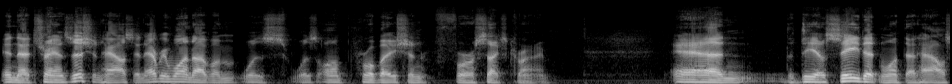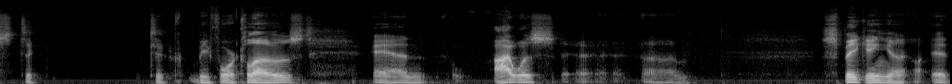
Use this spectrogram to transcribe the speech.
in that transition house, and every one of them was was on probation for a sex crime. And the DOC didn't want that house to to be foreclosed, and I was uh, um, speaking uh, at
